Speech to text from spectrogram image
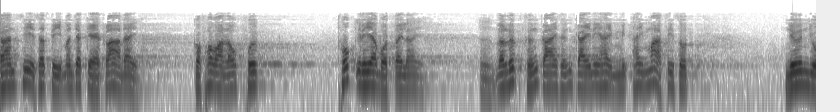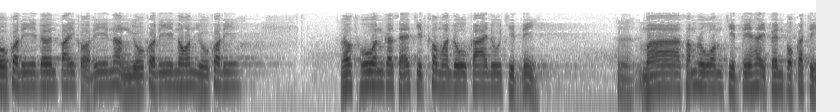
การที่สติมันจะแก่กล้าได้ ก็เพราะว่าเราฝึกทุกอิริยาบถไปเลยระลึกถึงกายถึงใจนี่ให้ให้มากที่สุด ยืนอยู่ก็ดีเดินไปก็ดีนั่งอยู่ก็ดีนอนอยู่ก็ดี เราทวนกระแสจิตเข้ามาดูกายดูจิตนี่ มาสำรวมจิตนี่ให้เป็นปกติ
